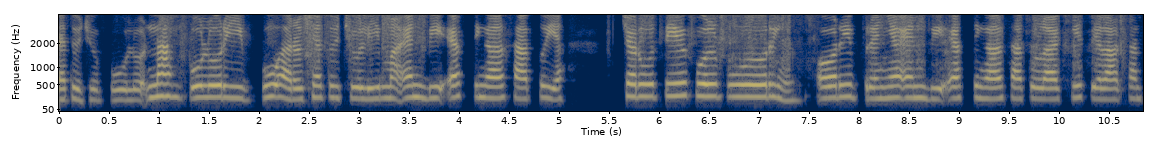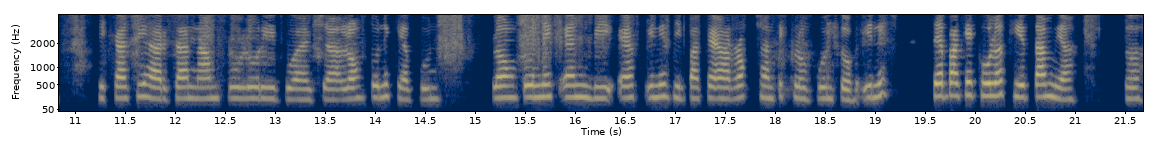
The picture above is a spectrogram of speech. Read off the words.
eh 70 60.000 harusnya 75 NBF tinggal satu ya. Ceruti full puring. Ori brandnya NBF tinggal satu lagi silakan dikasih harga 60.000 aja. Long tunik ya bun. Long tunik NBF ini dipakai rok cantik loh bun tuh. Ini saya pakai kulot hitam ya. Tuh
